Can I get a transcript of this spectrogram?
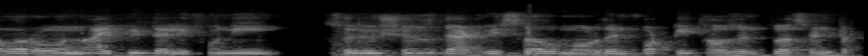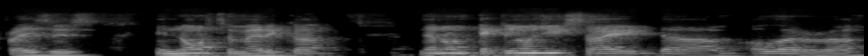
our own IP telephony solutions that we serve more than 40,000 plus enterprises in North America. Then on technology side, uh, our uh,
